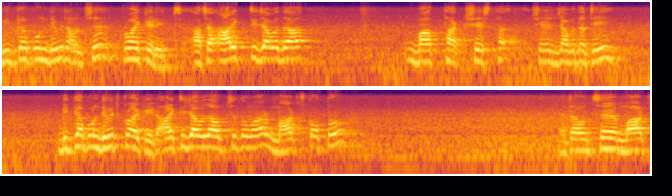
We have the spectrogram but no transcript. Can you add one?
বিজ্ঞাপন ডেবিট আর হচ্ছে ক্রয় ক্রেডিট। আচ্ছা আরেকটি জাবেদা বাদ থাক, শেষ শেষ জাবেদাটি। বিজ্ঞাপন ডেবিট ক্রয় ক্রেডিট আরেকটি জাবেদা হচ্ছে তোমার, মার্চ কত? এটা হচ্ছে মার্চ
